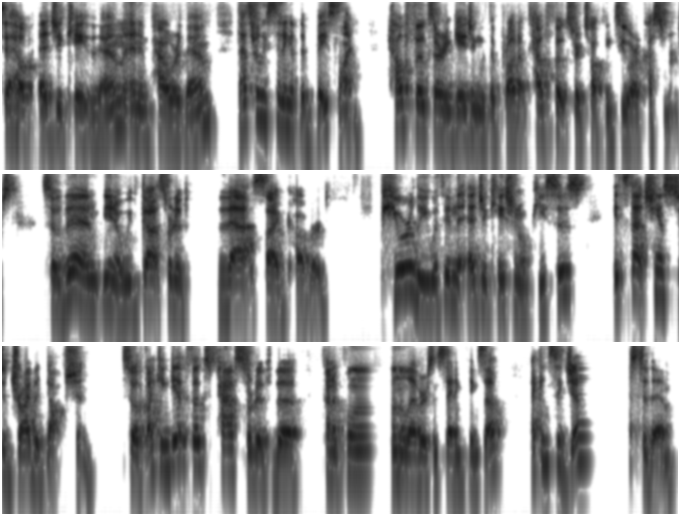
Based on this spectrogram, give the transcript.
to help educate them and empower them, that's really setting up the baseline how folks are engaging with the product, how folks are talking to our customers. So then, you know, we've got sort of that side covered. Purely within the educational pieces, it's that chance to drive adoption. So if I can get folks past sort of the kind of pulling on the levers and setting things up, I can suggest to them,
